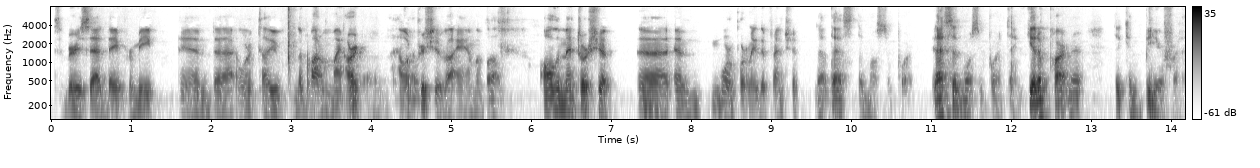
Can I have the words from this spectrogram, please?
it's a very sad day for me. And uh, I want to tell you from the bottom of my heart how appreciative I am of well, all the mentorship uh, and more importantly, the friendship. No, that's the most important. That's the most important thing. Get a partner that can be your friend.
